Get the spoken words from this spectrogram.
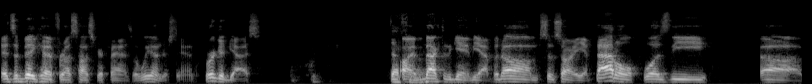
It's a big hit for us Husker fans, but we understand. We're good guys. Definitely. right, back to the game. Yeah, but um, so sorry. Yeah, Battle was the uh,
